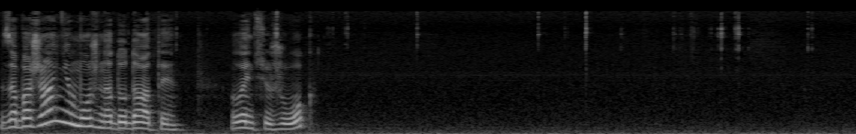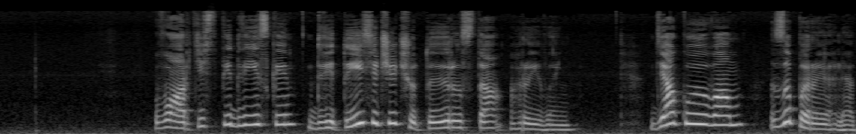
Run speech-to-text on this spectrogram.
За бажанням можна додати ланцюжок. Вартість підвіски 2400 гривень. Дякую вам за перегляд.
